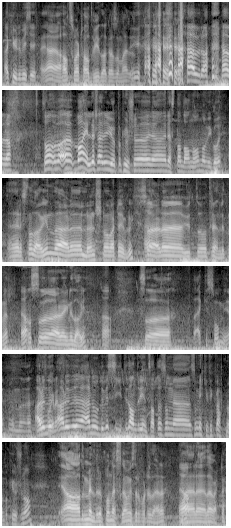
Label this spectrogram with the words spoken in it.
Det er kule bikkjer. Ja, jeg er halvt svart, halvt hvit, akkurat som meg. det er bra. det er bra. Så hva, hva ellers er det du gjør på kurset eh, resten av dagen nå, når vi går? Eh, Resten av dagen da er det lunsj nå hvert øyeblikk. Så Ja. er det ut og trene litt mer. Og så er det egentlig dagen. Så eh, det er ikke så mye, men eh, Er, du, er er, du, er det noe du vil si til de andre innsatte som, eh, som ikke fikk vært med på kurset nå? Ja, du melder dere på neste gang hvis dere fortsatt er der. Ja. Det, er, eh, det er verdt det.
